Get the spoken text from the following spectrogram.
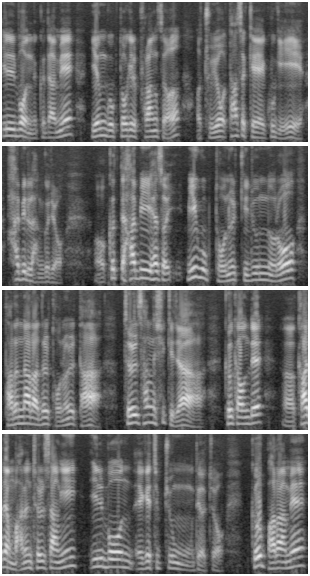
일본, 그 다음에 영국, 독일, 프랑스 어, 주요 다섯 개국이 합의를 한 거죠. 어, 그때 합의해서 미국 돈을 기준으로 다른 나라들 돈을 다 절상시키자. 그 가운데 어, 가장 많은 절상이 일본에게 집중되었죠. 그 바람에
